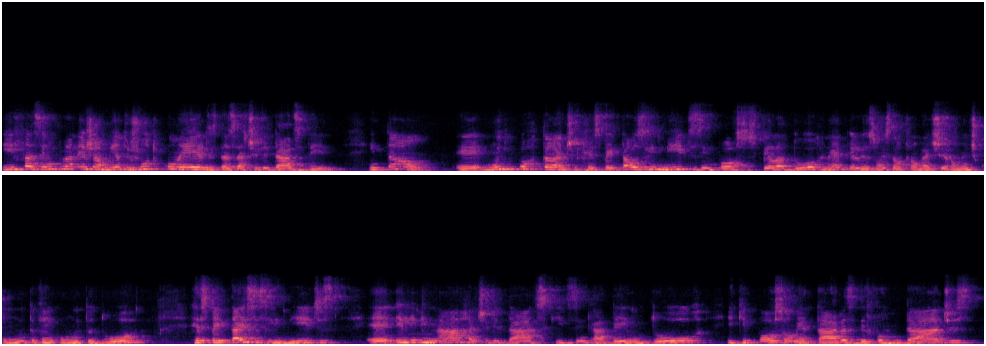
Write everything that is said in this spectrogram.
E fazer um planejamento junto com eles das atividades dele. Então, é muito importante respeitar os limites impostos pela dor, né? Porque lesões não traumáticas geralmente com muita, vêm com muita dor. Respeitar esses limites, é, eliminar atividades que desencadeiam dor e que possam aumentar as deformidades,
